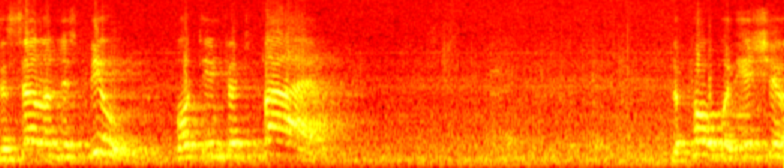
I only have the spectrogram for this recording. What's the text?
to settle a dispute 1455, the Pope would issue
